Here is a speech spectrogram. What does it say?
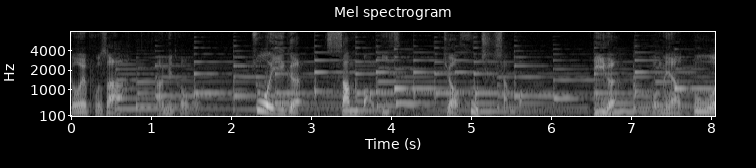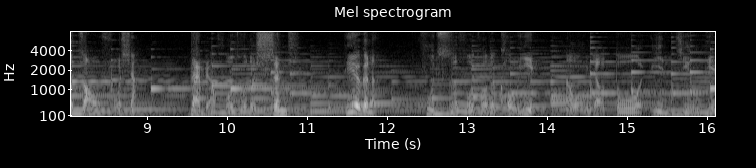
各位菩萨，阿弥陀佛。做一个三宝弟子，就要护持三宝。第一个，我们要多造佛像，代表佛陀的身体；第二个呢，护持佛陀的口业，那我们要多印经典、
